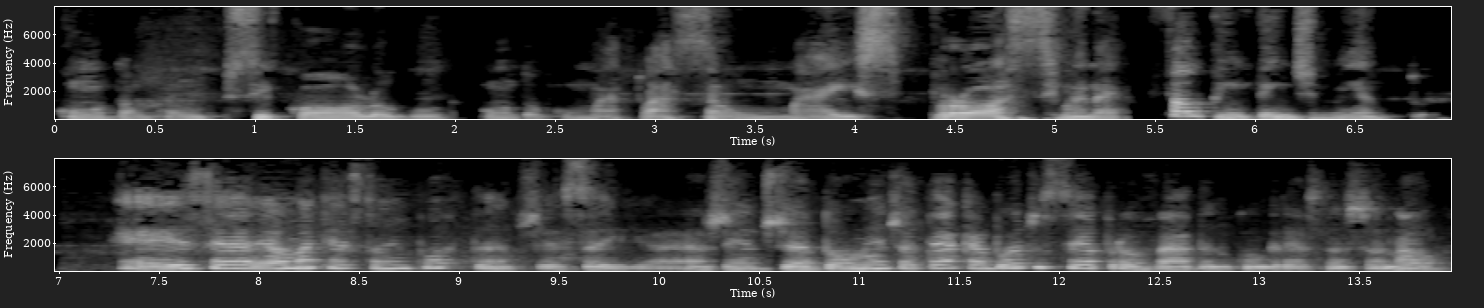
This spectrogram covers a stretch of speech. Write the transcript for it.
contam com um psicólogo, contam com uma atuação mais próxima, né? Falta entendimento. É, essa é, é uma questão importante, essa aí. A gente atualmente até acabou de ser aprovada no Congresso Nacional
